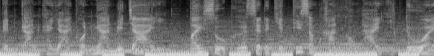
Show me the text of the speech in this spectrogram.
เป็นการขยายผลงานวิจัยไปสู่พืชเศรษฐกิจที่สำคัญของไทยอีกด้วย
